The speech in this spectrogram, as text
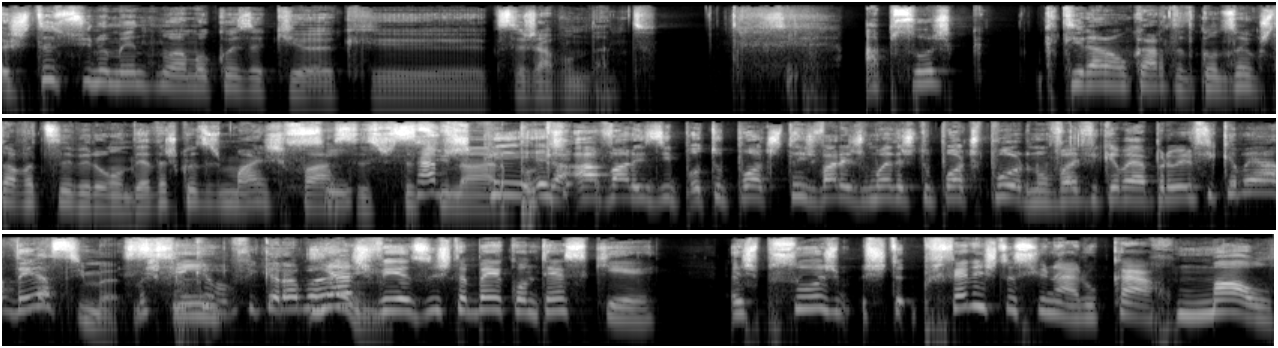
estacionamento não é uma coisa que, que, que seja abundante. Sim. Há pessoas que. que tiraram carta de condução, eu gostava de saber onde. É das coisas mais fáceis de Sabes estacionar. que Porque as- há várias hipóteses. Tu podes, tens várias moedas que tu podes pôr. Não vai ficar bem à primeira, fica bem à décima. Mas Sim. fica, ficará bem. E às vezes também acontece que é as pessoas esta- preferem estacionar o carro mal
